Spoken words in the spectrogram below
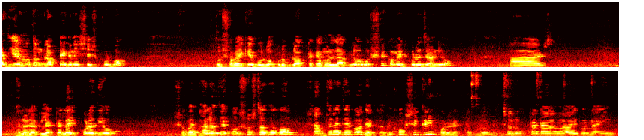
আজকের মতন ব্লগটা এখানে শেষ করব। তো সবাইকে বলব, পুরো ব্লগটা কেমন লাগল অবশ্যই কমেন্ট করে জানিও। আর ভালো লাগলে একটা লাইক করে দিও। সবাই ভালো থেকো, সুস্থ থেকো, সাবধানে থেকো। দেখা হবে খুব শীঘ্রই পরের একটা ব্লগে চলো, টাটা বাই গুড নাইট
